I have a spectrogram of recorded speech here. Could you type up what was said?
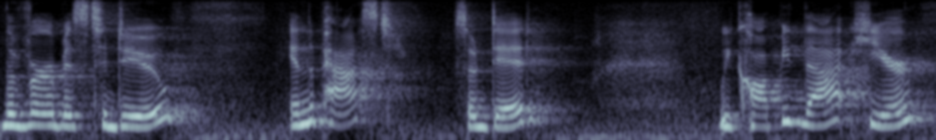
the verb is to do in the past, so did. We copied that here,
